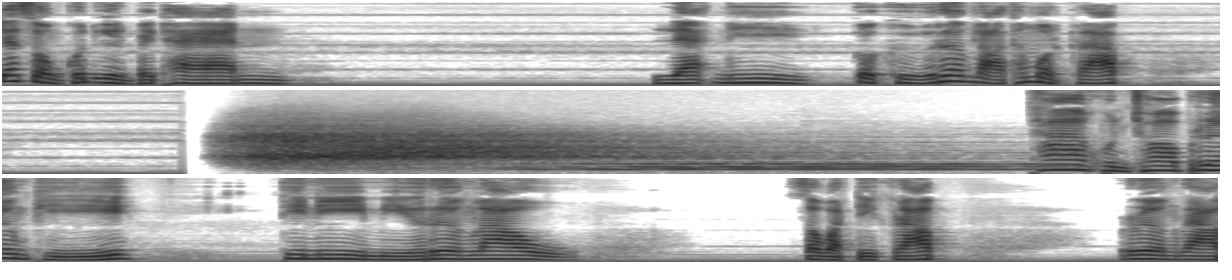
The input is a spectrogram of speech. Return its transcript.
จะส่งคนอื่นไปแทน และนี่ก็คือเรื่องราวทั้งหมดครับ ถ้าคุณชอบเรื่องผี ที่นี่มีเรื่องเล่า สวัสดีครับ เรื่องราว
